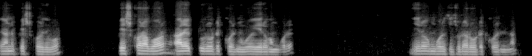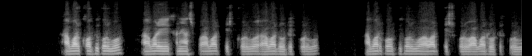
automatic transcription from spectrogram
এখানে পেস্ট করে দেব পেস্ট করার পর আর একটু রোটেট করে নেব এরকম করে এরকম করে কিছুটা রোটেট করে নিলাম, আবার কপি করব, আবার এখানে আসব, আবার পেস্ট করব, আবার রোটেট করব, আবার কপি করব, আবার পেস্ট করব, আবার রোটেট করব,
